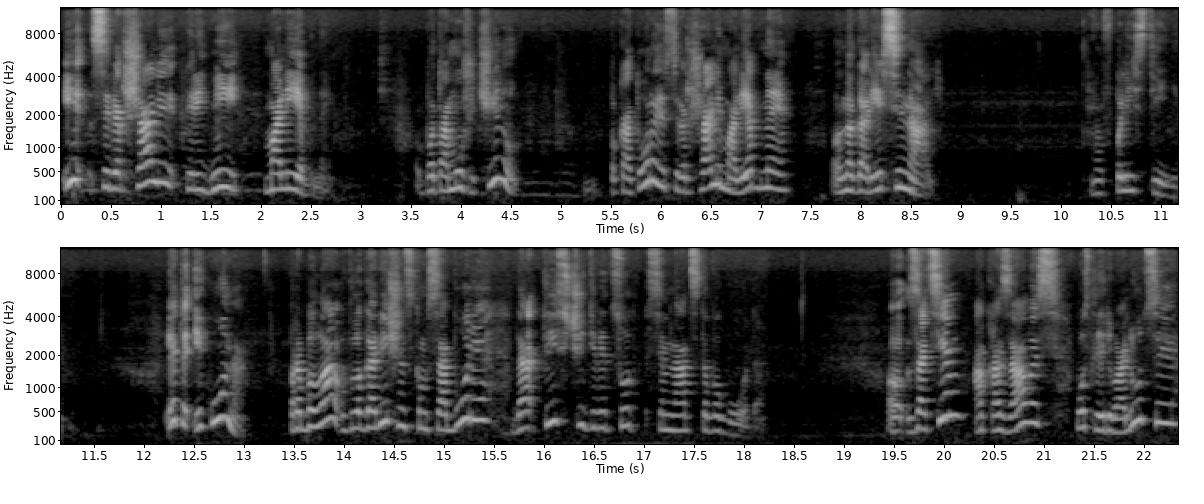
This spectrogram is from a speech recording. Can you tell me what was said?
и совершали перед ней молебны по тому же чину, по которой совершали молебны на горе Синай в Палестине. Эта икона пробыла в Благовещенском соборе до 1917 года. Затем оказалась после революции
